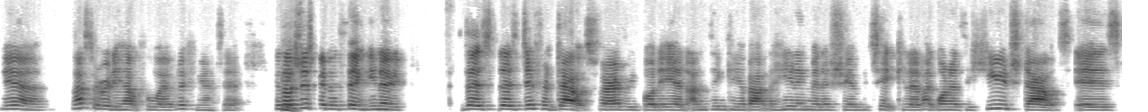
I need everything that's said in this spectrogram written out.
Yeah, that's a really helpful way of looking at it. Because I hmm. was just going to think, you know, there's there's different doubts for everybody, and I'm thinking about the healing ministry in particular. Like one of the huge doubts is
